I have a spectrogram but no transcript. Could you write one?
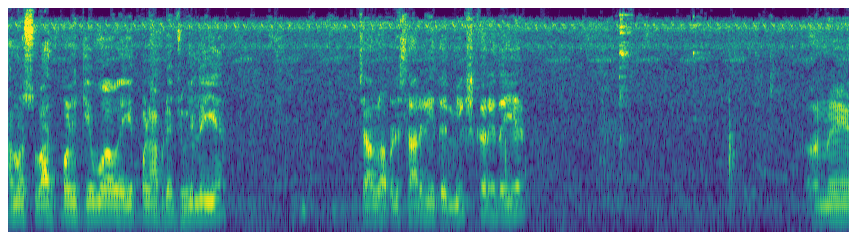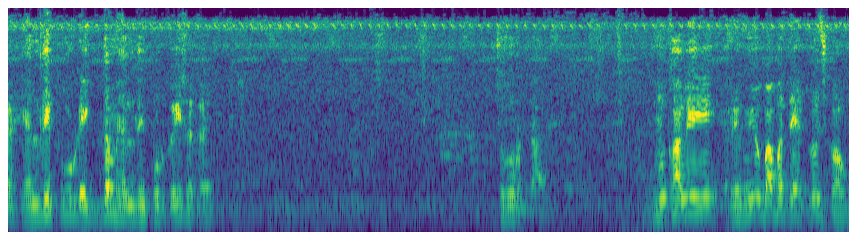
આનો સ્વાદ પણ કેવો આવે એ પણ આપણે જોઈ લઈએ. ચાલો આપણે સારી રીતે મિક્સ કરી દઈએ. અને હેલ્ધી ફૂડ એકદમ હેલ્ધી ફૂડ કહી શકાય. જોરદાર. હું ખાલી રિવ્યૂ બાબતે એટલું જ કહું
